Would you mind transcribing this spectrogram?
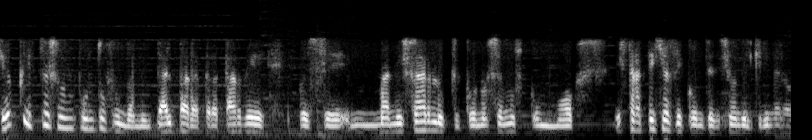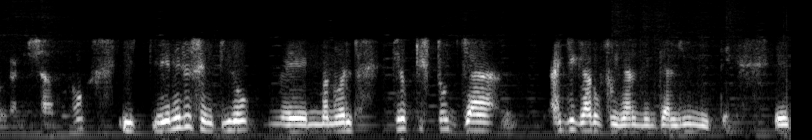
Creo que esto es un punto fundamental para tratar de pues eh, manejar lo que conocemos como estrategias de contención del crimen organizado, ¿no? Y, en ese sentido, Manuel, creo que esto ya ha llegado finalmente al límite. Eh,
